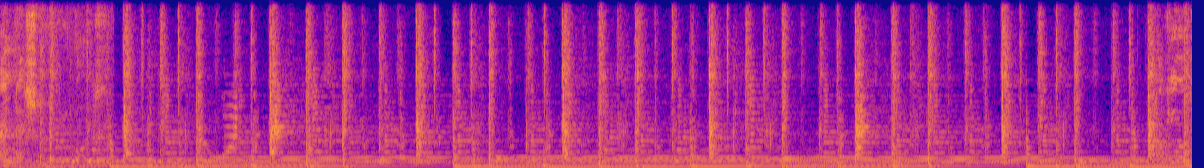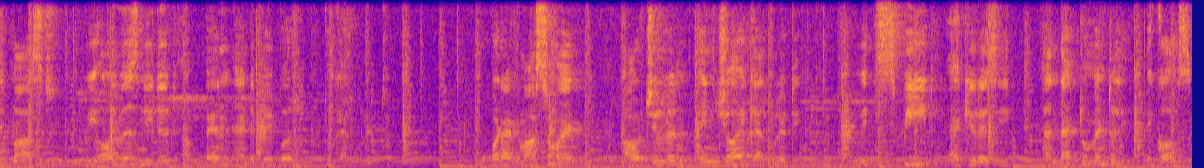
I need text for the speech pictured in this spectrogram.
and national level both. Mastermind, our children enjoy calculating with speed, accuracy, and that too mentally because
